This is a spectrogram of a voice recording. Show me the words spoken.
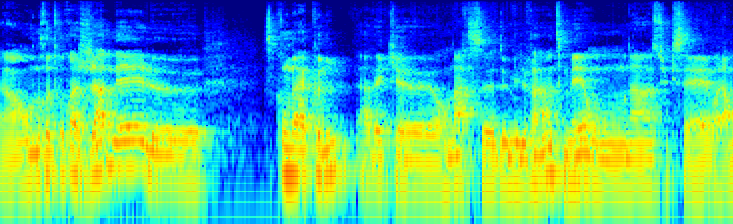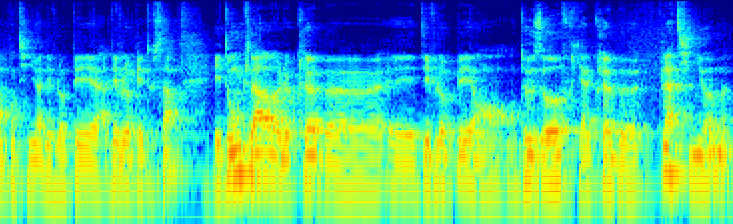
Euh, on ne retrouvera jamais le, ce qu'on a connu avec euh, en mars 2020, mais on a un succès. Voilà, on continue à développer, à développer tout ça. Et donc là, le club euh, est développé en, en, deux offres. Il y a le club Platinum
